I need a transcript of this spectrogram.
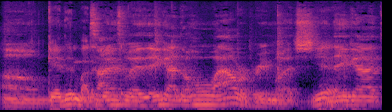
um, Get them by the Titans play, they got the whole hour pretty much. Yeah, and they got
